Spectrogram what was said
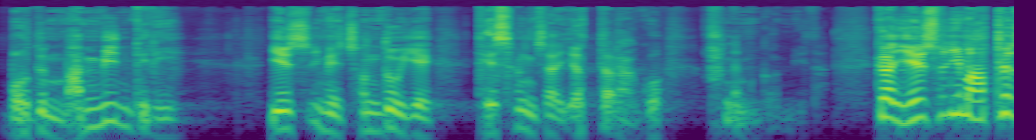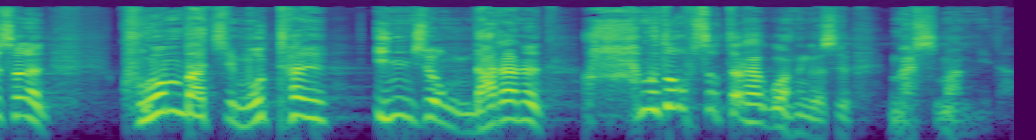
모든 만민들이 예수님의 전도의 대상자였다라고 하는 겁니다. 그러니까 예수님 앞에서는 구원받지 못할 인종, 나라는 아무도 없었다라고 하는 것을 말씀합니다.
